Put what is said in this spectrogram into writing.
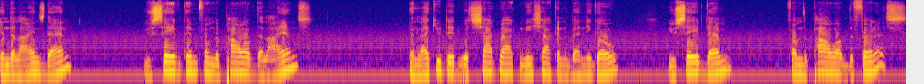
in the lion's den, you saved him from the power of the lions. And like you did with Shadrach, Meshach, and Abednego, you saved them from the power of the furnace.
